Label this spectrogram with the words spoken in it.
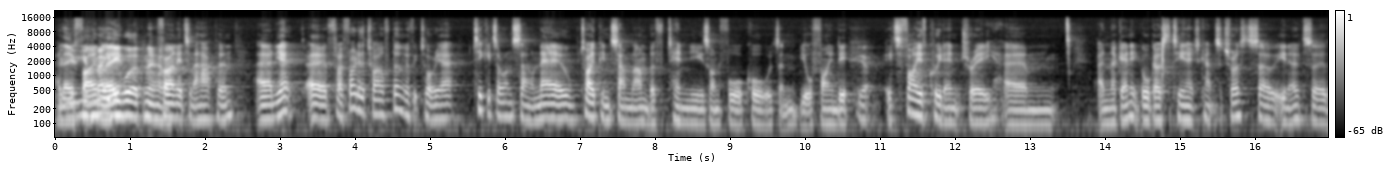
And they finally, work now. finally it's going to happen. And yeah, uh, Friday the 12th, Birmingham, Victoria. Tickets are on sale now. Type in Sam Lambeth 10 years on four chords and you'll find it. Yeah. It's five quid entry. Um, and again, it all goes to Teenage Cancer Trust. So, you know, it's a,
